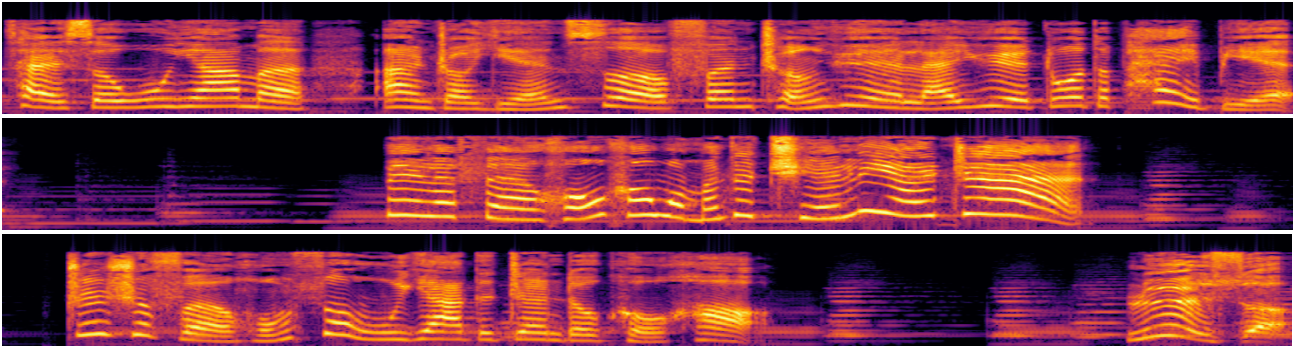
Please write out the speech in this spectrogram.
彩色乌鸦们按照颜色分成越来越多的派别，为了粉红和我们的权利而战。这是粉红色乌鸦的战斗口号。绿色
